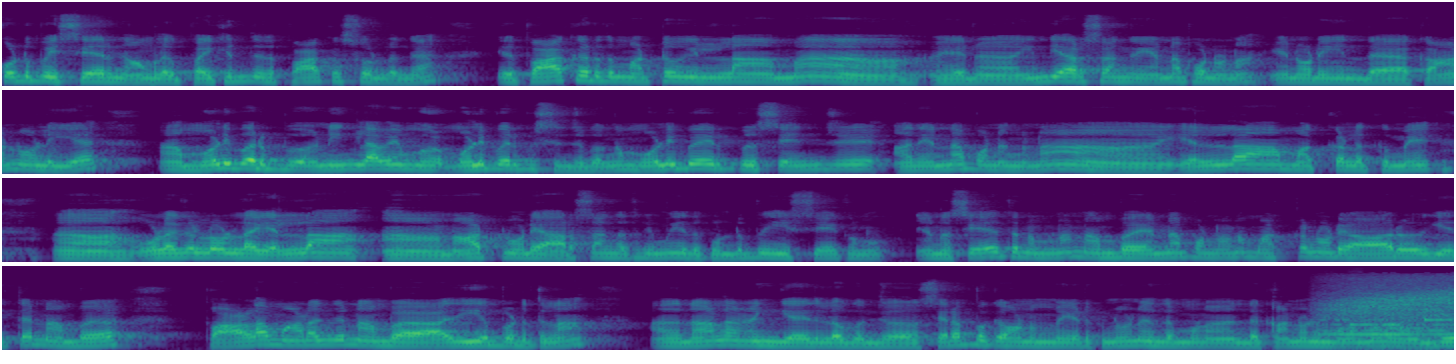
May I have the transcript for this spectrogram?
கொண்டு போய் சேருங்க. அவங்களுக்கு பகிர்ந்து இதை பார்க்க சொல்லுங்கள் இது பார்க்குறது மட்டும் இல்லாமல் என்ன இந்திய அரசாங்கம் என்ன பண்ணுன்னா என்னுடைய இந்த காணொலியை மொழிபெயர்ப்பு நீங்களாவே மொ மொழிபெயர்ப்பு செஞ்சுக்கோங்க. மொழிபெயர்ப்பு செஞ்சு அது என்ன பண்ணுங்கன்னா எல்லா மக்களுக்குமே உலகில் உள்ள எல்லா நாட்டினுடைய அரசாங்கத்துக்குமே இதை கொண்டு போய் சேர்க்கணும். ஏன்னா சேர்த்தனோம்னா நம்ம என்ன பண்ணோன்னா மக்களுடைய ஆரோக்கியத்தை நம்ம பல மடங்கு நம்ம அதிகப்படுத்தலாம். அதனால் நீங்கள் இதில் கொஞ்சம் சிறப்பு கவனம் எடுக்கணும்னு இந்த மூலம் இந்த காணொலி மூலமாக நான் வந்து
